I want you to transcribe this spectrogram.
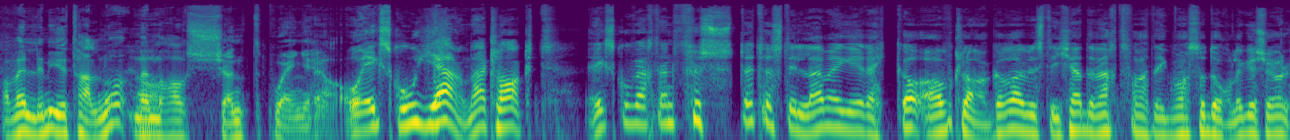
Har veldig mye tall nå, men vi har skjønt poenget. Ja, og jeg skulle gjerne klagt. Jeg skulle vært den første til å stille meg i rekker av klagere hvis det ikke hadde vært for at jeg var så dårlig sjøl.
